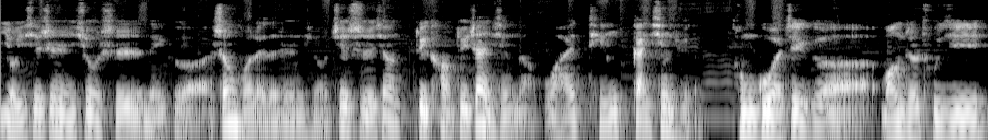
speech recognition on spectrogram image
有一些真人秀是那个生活类的真人秀，这是像对抗对战性的，我还挺感兴趣的。通过这个王者出击，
